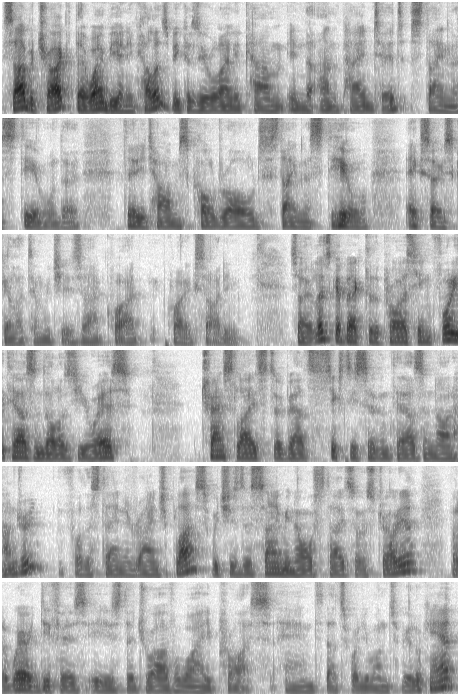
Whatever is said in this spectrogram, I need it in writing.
Cybertruck, there won't be any colors because it will only come in the unpainted stainless steel, the thirty times cold rolled stainless steel exoskeleton, which is uh, quite quite exciting. So let's go back to the pricing. $40,000 US translates to about 67,900 for the standard range plus, which is the same in all states of Australia, but where it differs is the drive away price, and that's what you want to be looking at,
